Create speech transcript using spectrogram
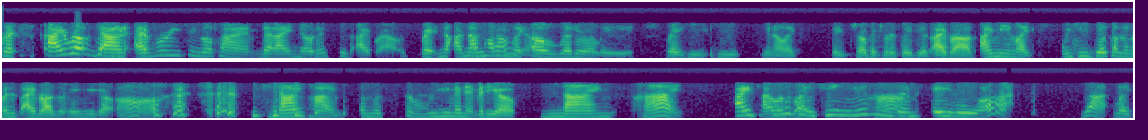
right. I wrote down every single time that I noticed his eyebrows. Right. No, I'm not I'm talking like, you. oh, literally. Right. He he. You know, like they show a picture to say he has eyebrows. I mean, like when he did something with his eyebrows, it made me go, oh. nine times in this three minute video. Nine times. I I was told you like, he uses huh. them a lot. Yeah, like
